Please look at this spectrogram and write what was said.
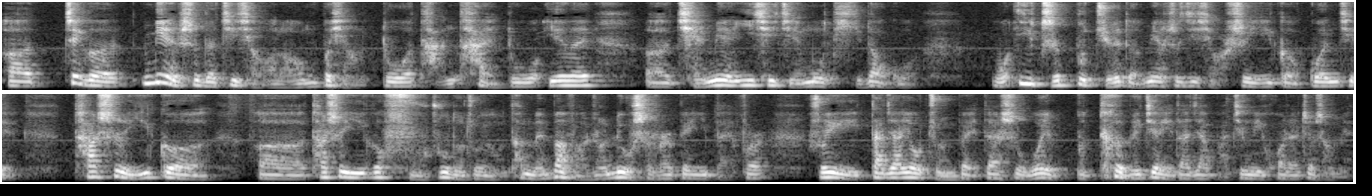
呃，这个面试的技巧呢，我们不想多谈太多，因为呃前面一期节目提到过，我一直不觉得面试技巧是一个关键，它是一个呃它是一个辅助的作用，它没办法让六十分变一百分，所以大家要准备，但是我也不特别建议大家把精力花在这上面，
